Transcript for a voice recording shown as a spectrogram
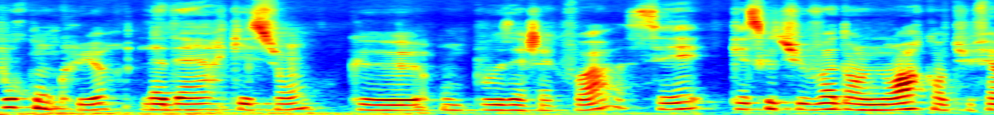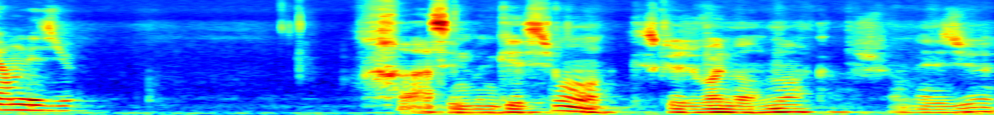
pour conclure, la dernière question qu'on pose à chaque fois, c'est qu'est-ce que tu vois dans le noir quand tu fermes les yeux? Ah, C'est une bonne question. Qu'est-ce que je vois dans le noir quand je ferme les yeux?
